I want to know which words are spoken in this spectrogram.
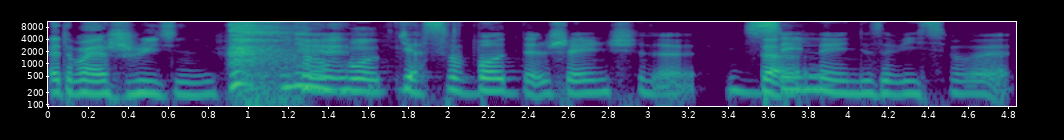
это моя жизнь. Вот. Я свободная женщина, Да. сильная и независимая.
